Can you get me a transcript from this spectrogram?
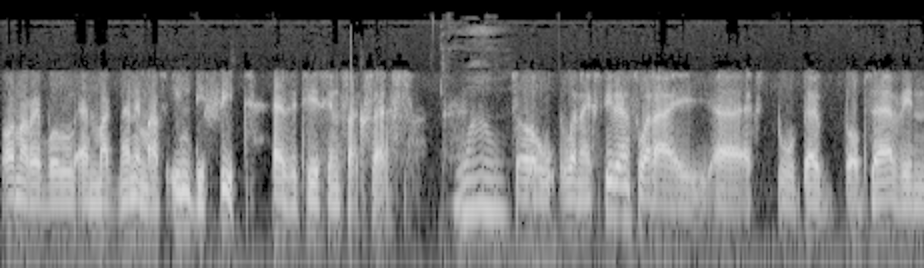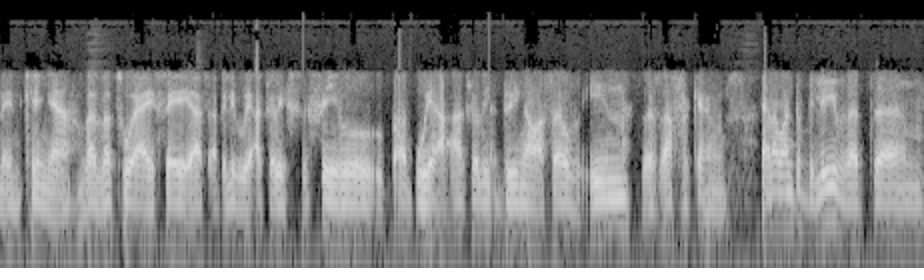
honorable, and magnanimous in defeat as it is in success. Wow. So when I experience what I uh, uh, observe in, in Kenya, that, that's where I say, as I believe we actually feel uh, we are actually doing ourselves in as Africans. And I want to believe that um,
